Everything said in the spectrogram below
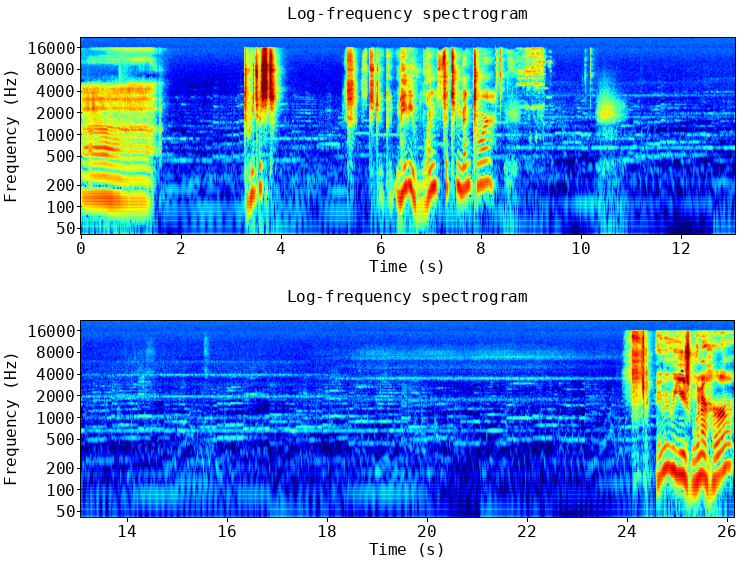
Uh, do we just... Maybe one fitting mentor? Maybe we use one of her,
